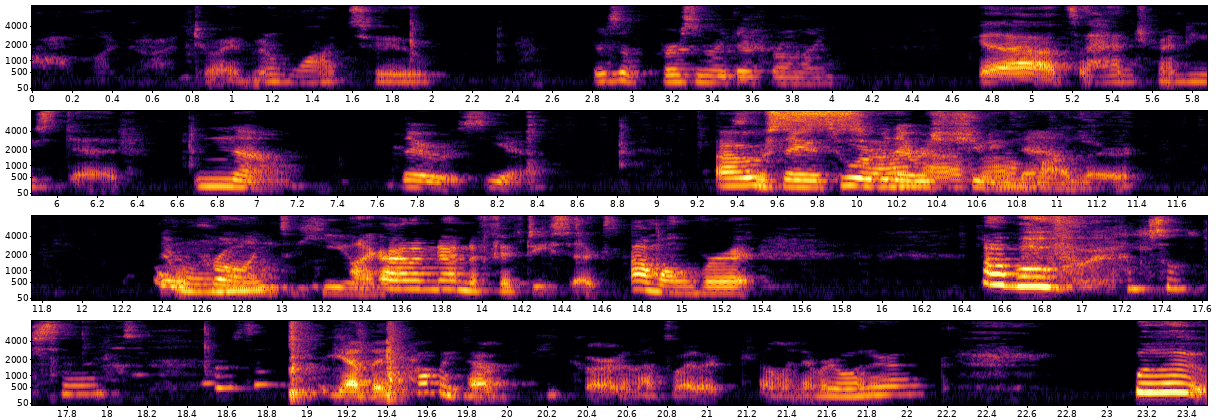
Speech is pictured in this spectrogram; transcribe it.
Oh my god, do I even want to? There's a person right there crawling. Yeah, it's a henchman. He's dead. No, there was yeah. Oh, say it's whoever they were shooting a down. mother. They were crawling to heal. I got him down to 56. I'm over it. I'm over it. I'm so upset. I'm so- Yeah, they probably have the key card, and that's why they're killing everyone around. But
